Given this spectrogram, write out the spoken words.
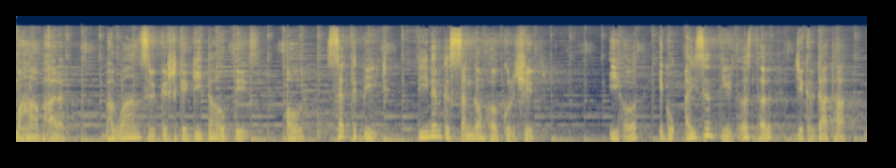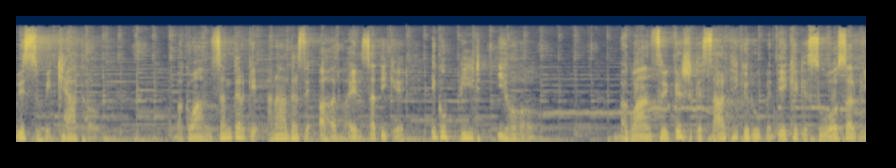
महाभारत, भगवान श्री कृष्ण के गीता उपदेश और शक्तिपीठ तीनन के संगम हो कुरुक्षेत्र। इहो एगो ऐसन तीर्थ स्थल जेकर गाथा विश्व विख्यात हो। भगवान शंकर के अनादर से आहत भइल सती के एगो पीठ इहो हो। भगवान श्री कृष्ण के सारथी के रूप में देखे के सुअवसर भी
